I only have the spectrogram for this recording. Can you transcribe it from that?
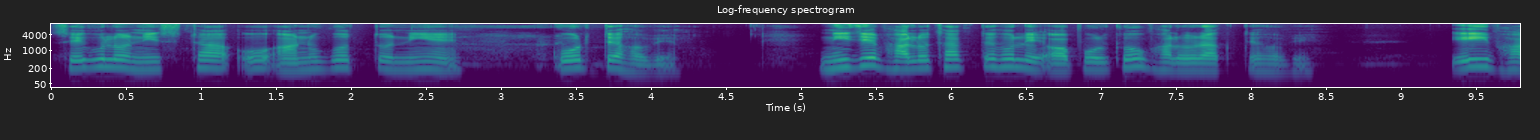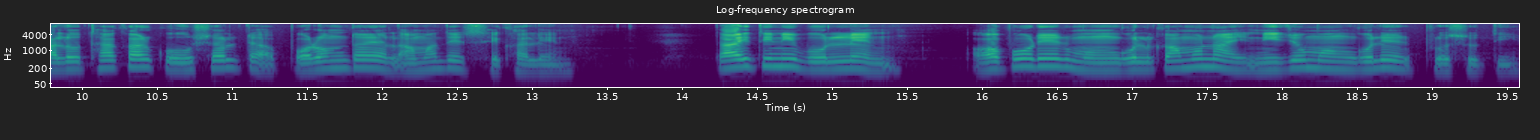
সেগুলো নিষ্ঠা ও আনুগত্য নিয়ে করতে হবে। নিজে ভালো থাকতে হলে অপরকেও ভালো রাখতে হবে। এই ভালো থাকার কৌশলটা পরম দয়াল আমাদের শেখালেন। তাই তিনি বললেন, অপরের মঙ্গল কামনায় নিজ মঙ্গলের প্রসূতি।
